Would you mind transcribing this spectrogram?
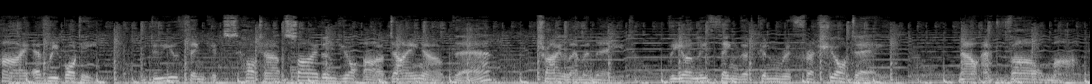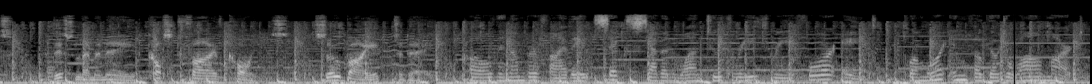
Hi everybody. Do you think it's hot outside and you are dying out there? Try lemonade, the only thing that can refresh your day. Now at Walmart. This lemonade cost 5 coins, so buy it today. Call the number 586 For more info go to Walmart.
